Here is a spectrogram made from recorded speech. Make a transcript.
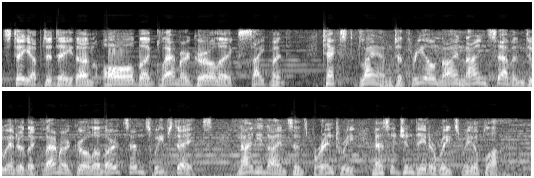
Stay up to date on all the Glamour Girl excitement. Text GLAM to 30997 to enter the Glamour Girl alerts and sweepstakes. 99 cents per entry. Message and data rates may apply.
